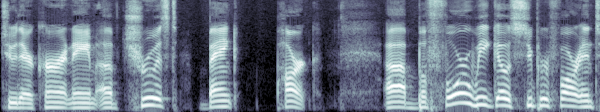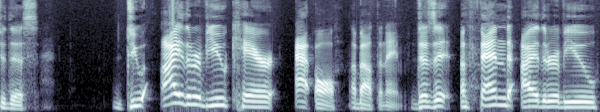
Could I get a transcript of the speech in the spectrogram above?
to their current name of Truist Bank Park. Uh, before we go super far into this, do either of you care at all about the name? Does it offend either of you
